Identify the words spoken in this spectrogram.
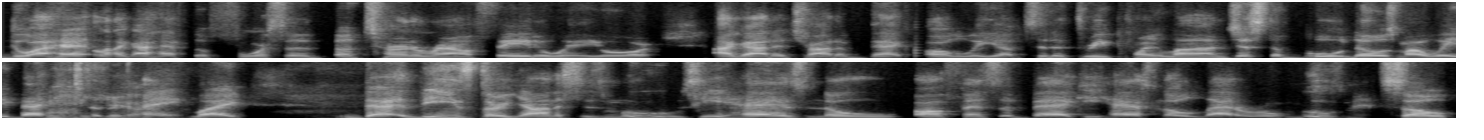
Do I have like I have to force a, a turnaround fadeaway, or I got to try to back all the way up to the three point line just to bulldoze my way back into the yeah. paint? Like that, these are Giannis's moves. He has no offensive back. He has no lateral movement. So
